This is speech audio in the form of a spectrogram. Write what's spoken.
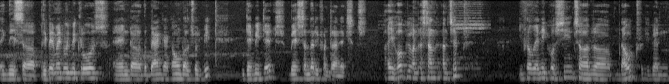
like this uh, prepayment will be closed and uh, the bank account also will be debited based on the refund transactions. I hope you understand the concept. If you have any questions or uh, doubt you can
